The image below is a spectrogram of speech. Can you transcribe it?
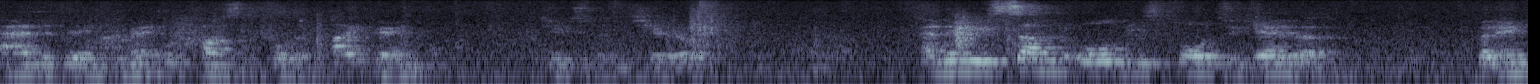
added the incremental cost for the piping due to the material. and then we summed all these four together. But in,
